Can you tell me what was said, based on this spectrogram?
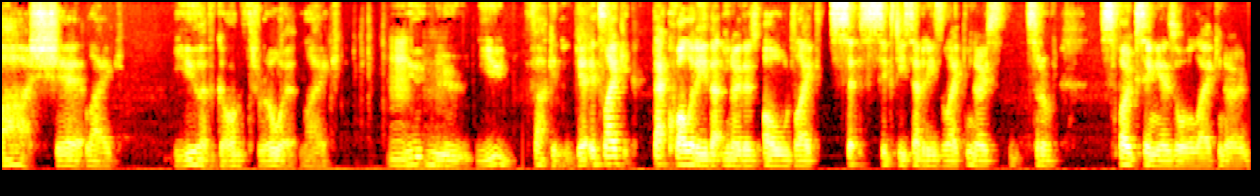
oh shit like you have gone through it like Mm, you mhm. you fucking get it's like that quality that you know those old like si- 60s 70s like you know sort of folk singers or like you know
